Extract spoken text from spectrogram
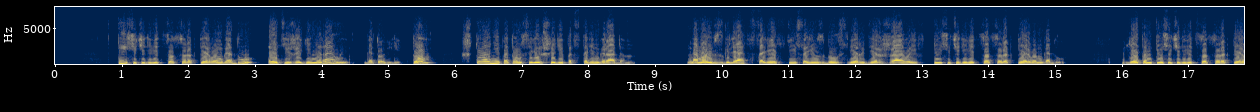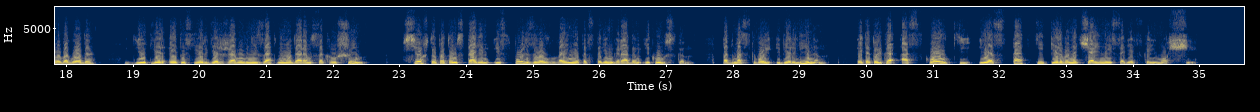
В 1941 году эти же генералы готовили то, что они потом совершили под Сталинградом. На мой взгляд, Советский Союз был сверхдержавой в 1941 году. Летом 1941 года Гитлер эту сверхдержаву внезапным ударом сокрушил. Все, что потом Сталин использовал в войне под Сталинградом и Курском, под Москвой и Берлином, это только осколки и остатки первоначальной советской мощи.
